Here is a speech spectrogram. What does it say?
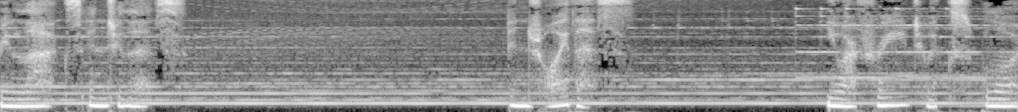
relax into this. Enjoy this. You are free to explore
